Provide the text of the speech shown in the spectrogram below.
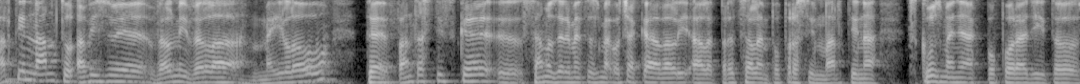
Martin nám tu avizuje veľmi veľa mailov. To je fantastické. E, samozrejme, to sme očakávali, ale predsa len poprosím Martina, skúsme nejak poporadí to,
